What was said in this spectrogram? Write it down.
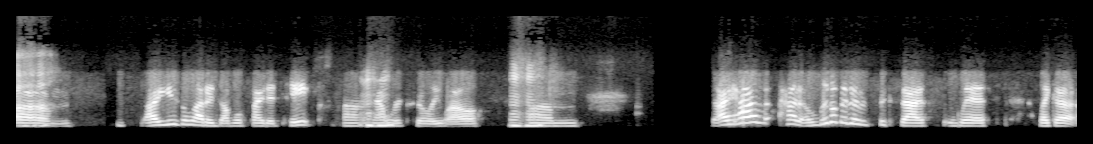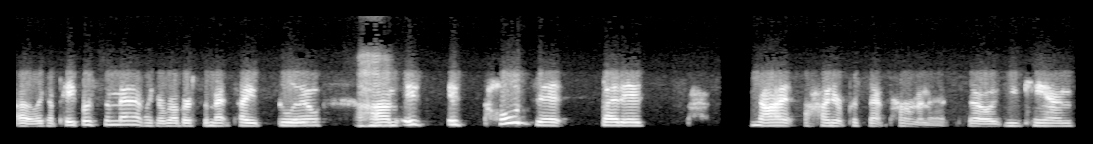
Uh-huh. Um, I use a lot of double-sided tape. Um, That Mhm. works really well. Mhm. Um, I have had a little bit of success with like a, a like a paper cement, like a rubber cement type glue. Uh-huh. Um, it it holds it, but it's not a hundred percent permanent. So you can,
